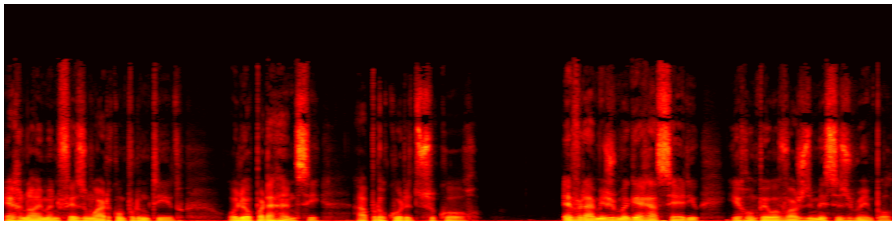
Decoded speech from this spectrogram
R. Neumann fez um ar comprometido. Olhou para Hansi, à procura de socorro. Haverá mesmo uma guerra a sério? irrompeu a voz de Mrs. Rimple.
